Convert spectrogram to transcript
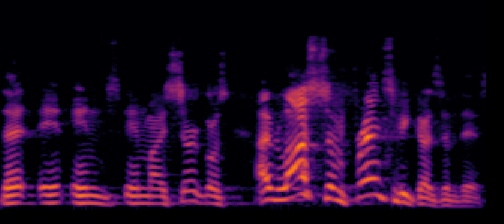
that in, in, in my circles. I've lost some friends because of this.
